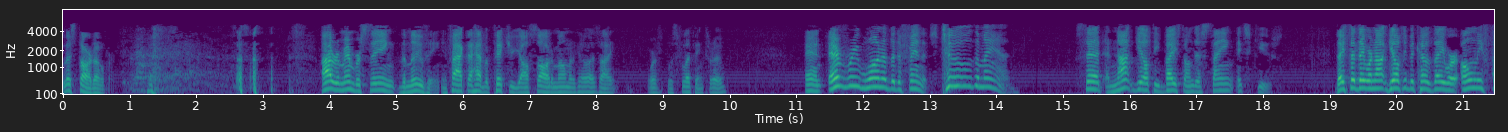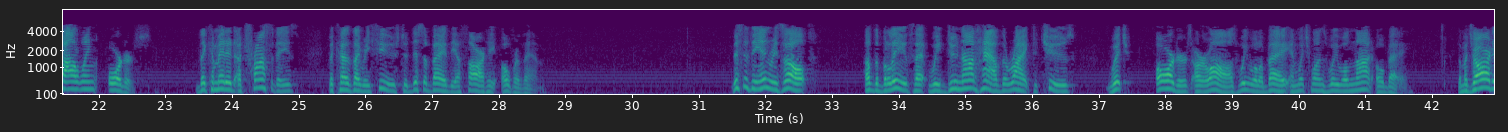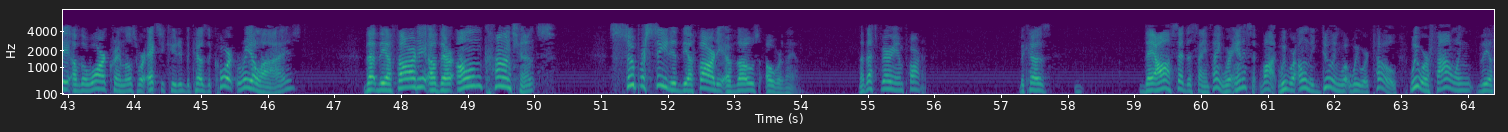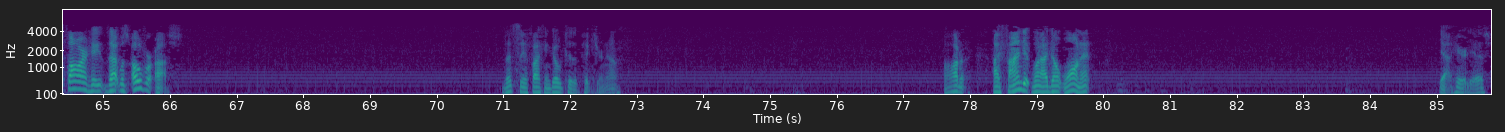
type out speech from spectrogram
Let's start over. I remember seeing the movie. In fact, I have a picture. Y'all saw it a moment ago as I was flipping through. And every one of the defendants, to the man, said not guilty based on this same excuse. They said they were not guilty because they were only following orders. They committed atrocities because they refused to disobey the authority over them. This is the end result of the belief that we do not have the right to choose which orders or laws we will obey and which ones we will not obey. The majority of the war criminals were executed because the court realized that the authority of their own conscience superseded the authority of those over them. Now that's very important. Because they all said the same thing. We're innocent. Why? We were only doing what we were told. We were following the authority that was over us. Let's see if I can go to the picture now. I find it when I don't want it. Yeah, here it is.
